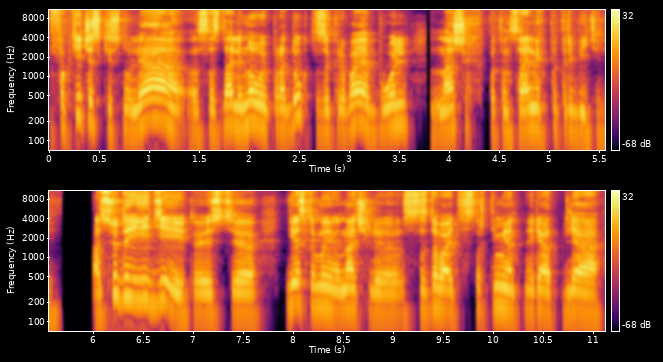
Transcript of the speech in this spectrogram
фактически с нуля создали новый продукт, закрывая боль наших потенциальных потребителей. Отсюда и идеи. То есть, э, если мы начали создавать ассортиментный ряд для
